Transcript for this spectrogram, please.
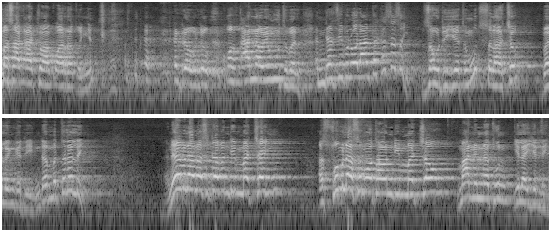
በሳቃቸው አቋረጡኝ። እንደው እንደው ቆፍጣናው ይሙት በል እንደዚህ ብሎ ላንተ ከሰሰኝ ዘውድዬ ትሙት ስላቸው በል እንግዲህ እንደምትልልኝ እኔም ለመስደብ እንዲመቸኝ እሱም ለስሞታው እንዲመቸው ማንነቱን ይለይልኝ።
